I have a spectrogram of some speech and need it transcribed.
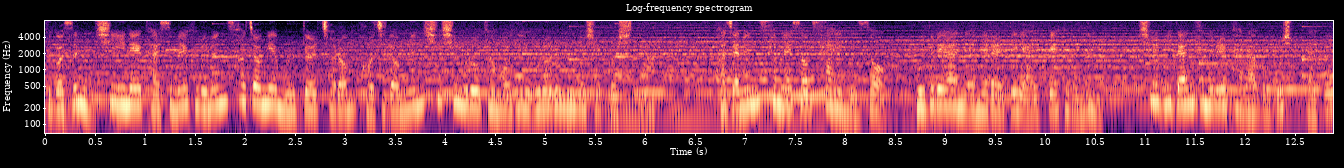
그것은 시인의 가슴에 흐르는 서정의 물결처럼 거짓없는 시심으로 경허히 우러르는 것일 것이다. 화자는 3에서 4행에서 보드레한 에메랄드 얇게 흐르는 실비단 하늘을 바라보고 싶다고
